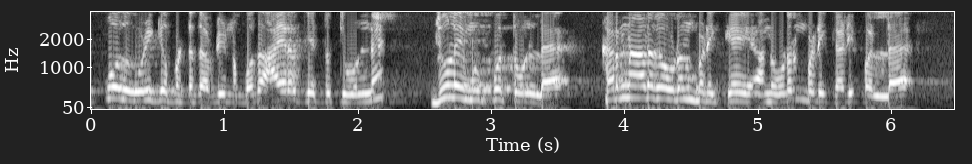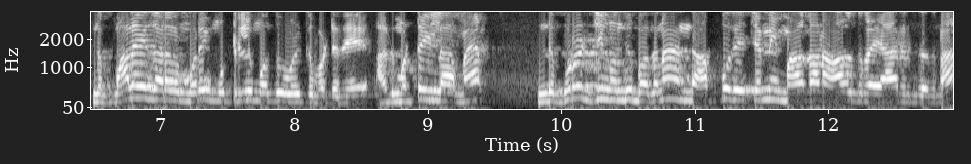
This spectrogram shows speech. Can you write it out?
எப்போது ஒழிக்கப்பட்டது அப்படின்னும் போது ஆயிரத்தி எட்நூத்தி ஒண்ணு ஜூலை முப்பத்தி ஒண்ணுல கர்நாடக உடன்படிக்கை அந்த உடன்படிக்கை அடிப்படையில் இந்த பாளையக்காரர் முறை முற்றிலும் வந்து ஒழிக்கப்பட்டது. அது மட்டும் இல்லாம இந்த புரட்சி வந்து பார்த்தோன்னா இந்த அப்போதைய சென்னை மாகாண ஆளுநர் யார் இருந்ததுன்னா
